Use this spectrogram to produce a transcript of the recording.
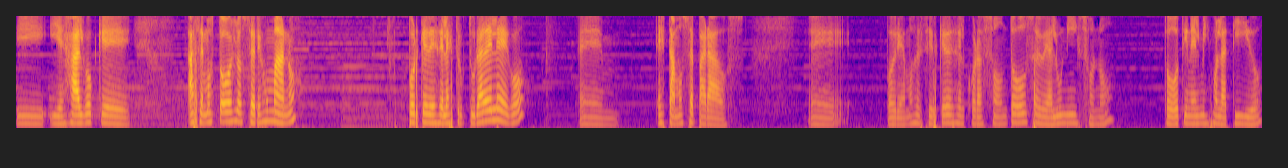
Y, es algo que hacemos todos los seres humanos porque desde la estructura del ego em, estamos separados. Eh, podríamos decir que desde el corazón todo se ve al unísono, todo tiene el mismo latido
